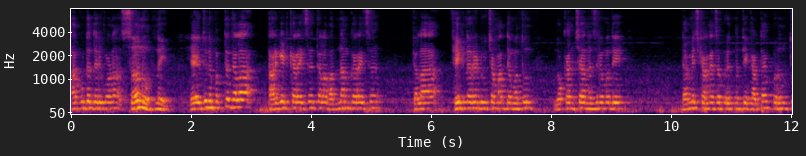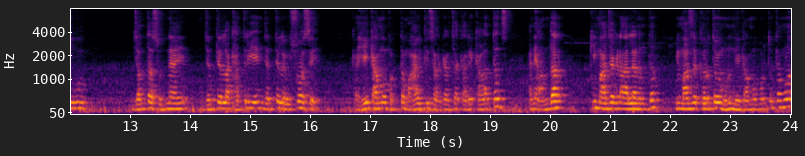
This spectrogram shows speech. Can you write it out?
हा कुठंतरी कोणा सहन होत नाही. या हेतूने फक्त त्याला टार्गेट करायचं त्याला बदनाम करायचं त्याला फेक नरेटिव्हच्या माध्यमातून लोकांच्या नजरेमध्ये डॅमेज करण्याचा प्रयत्न ते करत आहे परंतु जनता सुज्ञ आहे जनतेला खात्री आहे जनतेला विश्वास आहे का हे कामं फक्त महायुती सरकारच्या कार्यकाळातच आणि आमदार की माझ्याकडे आल्यानंतर मी माझं कर्तव्य म्हणून हे कामं करतो. त्यामुळं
